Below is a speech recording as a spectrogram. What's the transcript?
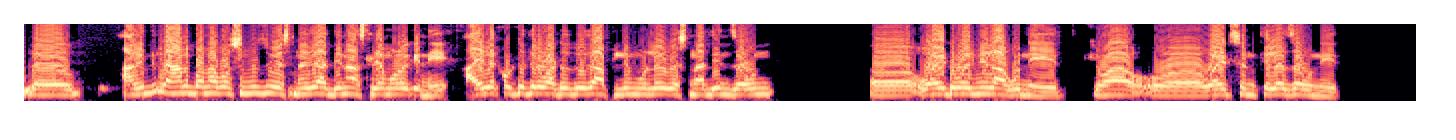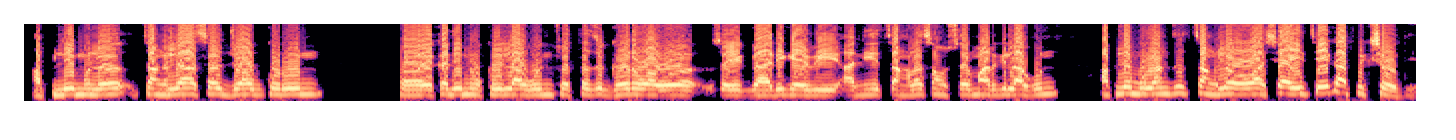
अगदी लहानपणापासूनच व्यसनाच्या अधीन असल्यामुळे की नाही आईला कुठेतरी वाटत होतं आपली मुलं व्यसनाधीन जाऊन वाईट वळणी लागू नयेत किंवा वाईट संख्येला जाऊ नयेत. आपली मुलं चांगल्या असा जॉब करून एखादी नोकरी लागून स्वतःचं घर व्हावं एक गाडी घ्यावी आणि चांगला संसार मार्गी लागून आपल्या मुलांचं चांगलं व्हावं अशी आईची एक अपेक्षा होती.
